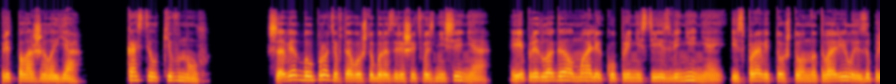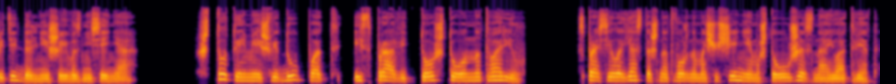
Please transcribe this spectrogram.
Предположила я. Кастел кивнул. Совет был против того, чтобы разрешить вознесение, и предлагал Малику принести извинения, исправить то, что он натворил, и запретить дальнейшие вознесения. Что ты имеешь в виду под исправить то, что он натворил? спросила я с тошнотворным ощущением, что уже знаю ответ.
